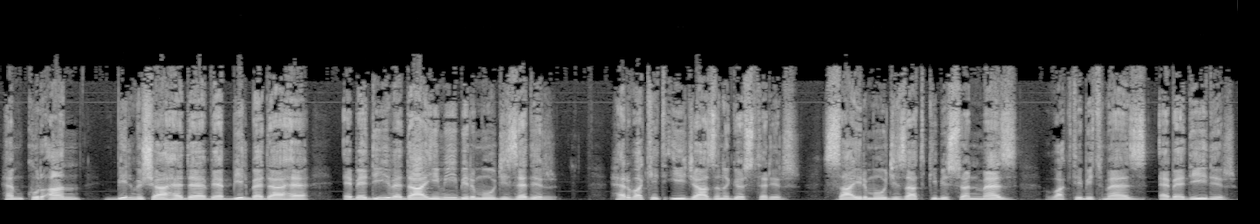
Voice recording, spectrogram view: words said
Hem Kur'an bil müşahede ve bil bedahe ebedi ve daimi bir mucizedir. Her vakit icazını gösterir. Sair mucizat gibi sönmez, vakti bitmez, ebedidir.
